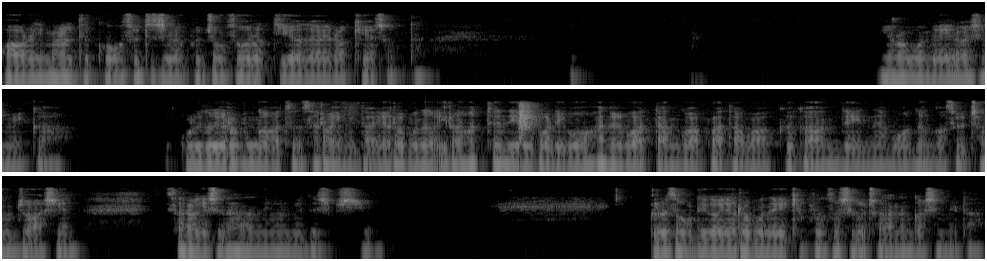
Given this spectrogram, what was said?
바울은 이 말을 듣고 옷을 찢으며 군중 속으로 뛰어들어 이렇게 외쳤다. 여러분 왜 이러십니까? 우리도 여러분과 같은 사람입니다. 여러분은 이런 헛된 일을 버리고 하늘과 땅과 바다와 그 가운데 있는 모든 것을 창조하신 살아계신 하나님을 믿으십시오. 그래서 우리가 여러분에게 기쁜 소식을 전하는 것입니다.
